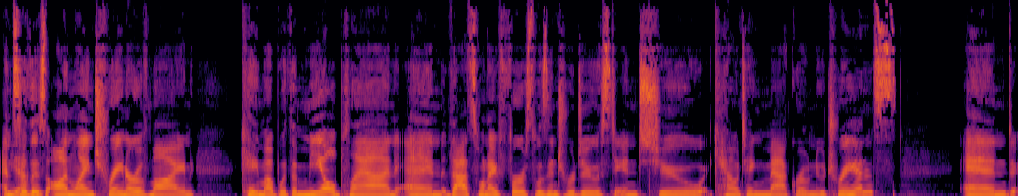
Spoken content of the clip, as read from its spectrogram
And Yeah. so this online trainer of mine came up with a meal plan and that's when I first was introduced into counting macronutrients and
